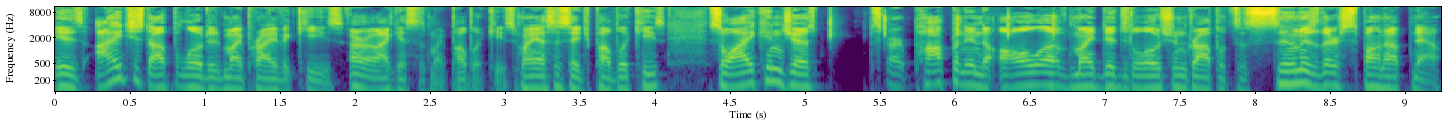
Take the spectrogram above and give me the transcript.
is I just uploaded my private keys, or I guess it's my public keys, my SSH public keys. So I can just start popping into all of my DigitalOcean droplets as soon as they're spun up now.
